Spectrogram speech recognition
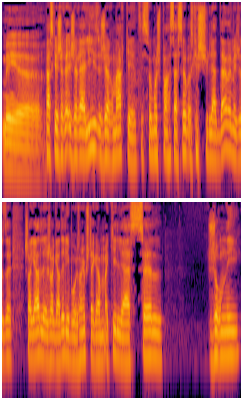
Mais euh, Parce que je, je réalise, je remarque, tu sais, ça, moi, je pense à ça parce que je suis là-dedans, là, mais je veux dire, je regarde, je regardais les beaux puis j'étais comme, OK, la seule journée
